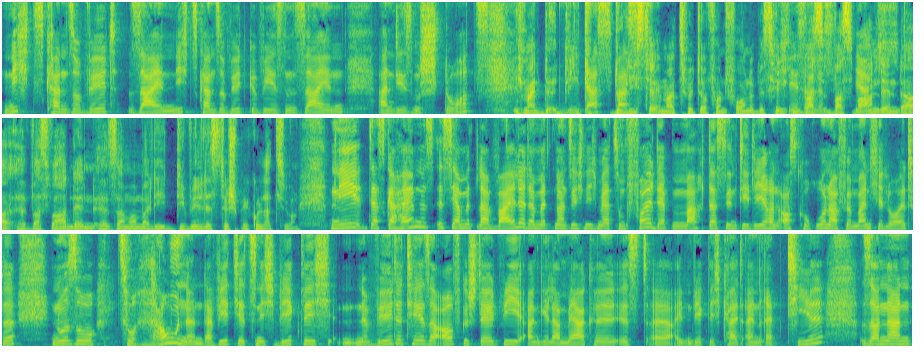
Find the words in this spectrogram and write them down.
nichts kann so wild sein, nichts kann so wild gewesen sein an diesem Sturz. Ich meine, du, du liest ja immer Twitter von vorne bis hinten. Was, was waren ja, denn da, äh, was waren denn, äh, sagen wir mal, die, die wildeste Spekulation? Nee, das Geheimnis ist ja mittlerweile, damit man sich nicht mehr zum Volldeppen macht, das sind die Lehren aus Corona für manche Leute, nur so zu raunen. Da wird jetzt nicht wirklich eine wilde These aufgestellt, wie Angela Merkel ist äh, in Wirklichkeit ein Reptil, sondern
